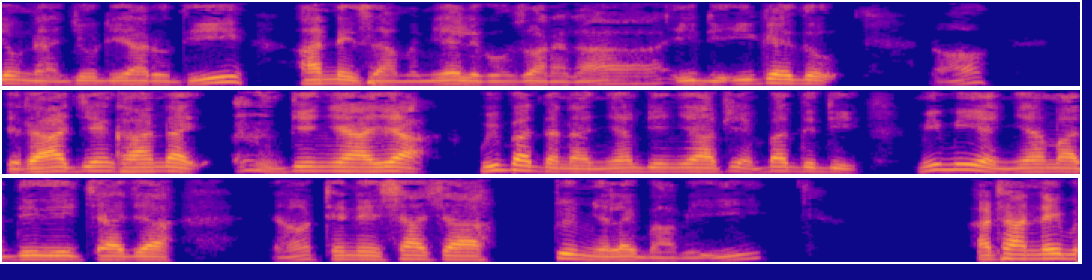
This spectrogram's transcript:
ယုံနာအကျိုးတရားတို့သည်အနိစ္စမမြဲလေကုန်စွာတကားဤဒီဤကဲ့သို့နော်ယထာကျင်ခါ၌ပညာယ ဝိပဿနာဉာဏ်ပညာဖြင့်ပတ္တိမိမိရဲ့ဉာဏ်မှာတည်တည်ချာချာနော်ထင်ထင်ရှားရှားတွေ့မြင်လိုက်ပါပြီအထာနိဗ္ဗ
